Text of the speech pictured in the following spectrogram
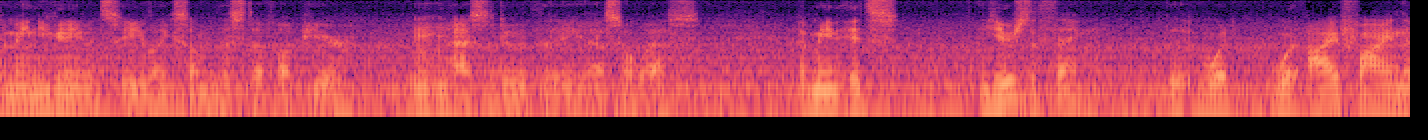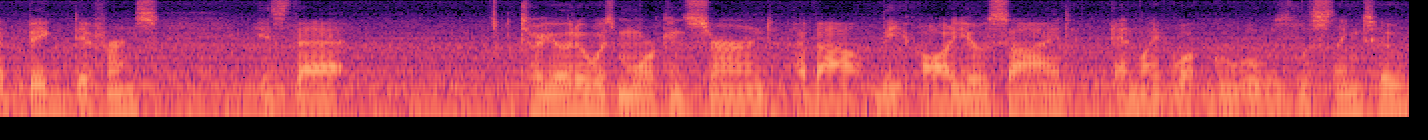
I mean, you can even see like some of this stuff up here Mhm. has to do with the SOS. I mean, it's here's the thing. What what I find the big difference is that Toyota was more concerned about the audio side and like what Google was listening to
